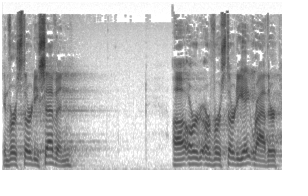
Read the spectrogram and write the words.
in verse 37, uh, or, or verse 38 rather.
